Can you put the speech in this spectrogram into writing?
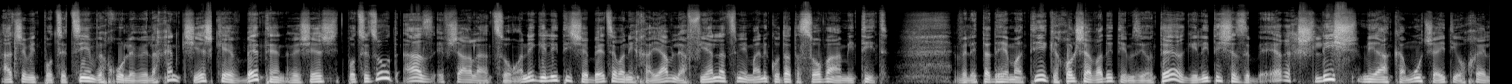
עד שמתפוצצים וכולי. ולכן כשיש כאב בטן ושיש התפוצצות, אז אפשר לעצור. אני גיליתי שבעצם אני חייב לאפיין לעצמי מה נקודת השובע האמיתית. ולתדהמתי, ככל שעבדתי עם זה יותר, גיליתי שזה בערך שליש מהכמות שהייתי אוכל.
